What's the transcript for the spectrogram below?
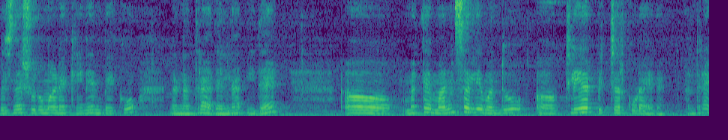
ಬಿಸ್ನೆಸ್ ಶುರು ಮಾಡೋಕ್ಕೆ ಏನೇನು ಬೇಕು? ನನ್ನ ಹತ್ರ ಅದೆಲ್ಲ ಇದೆ. ಮತ್ತು ಮನಸ್ಸಲ್ಲಿ ಒಂದು ಕ್ಲಿಯರ್ ಪಿಕ್ಚರ್ ಕೂಡ ಇದೆ. ಅಂದರೆ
